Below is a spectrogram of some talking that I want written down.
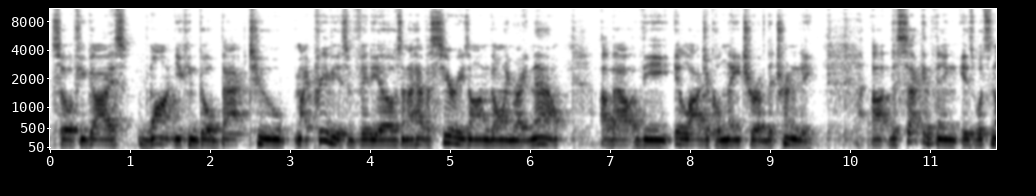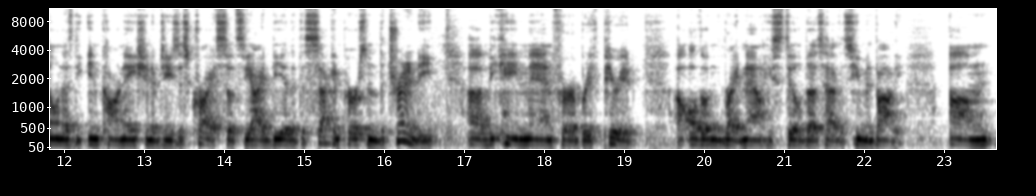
So if you guys want, you can go back to my previous videos, and I have a series ongoing right now about the illogical nature of the Trinity. Uh, the second thing is what's known as the incarnation of Jesus Christ. So it's the idea that the second person of the Trinity uh, became man for a brief period, uh, although right now he still does have his human body. Um,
